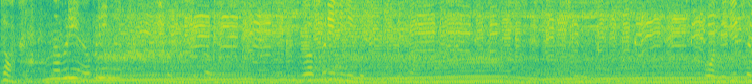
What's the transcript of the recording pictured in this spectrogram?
Так, на время, время это что У нас времени тут О, милиция,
